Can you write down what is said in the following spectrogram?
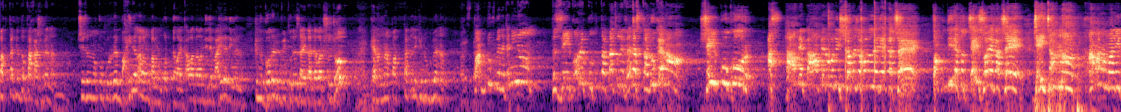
পাক থাকলে তো পাক আসবে না। সেজন্য কুকুরের বাইরে লালন পালন করতে হয়। খাওয়া দাওয়া দিলে বাইরে দিবেন কিন্তু ঘরের ভিতরে জায়গা দেওয়ার সুযোগ কেন? না পাক থাকলে কি ঢুকবে না? পাক ঢুকবে না, এটা নিয়ম। তো যে ঘরে কুত্তা থাকলে ফেরেস্তা ঢুকে না। সেই কুকুর আসহাবে কাহাবের ওলির সাথে যখন লেগে গেছে, তকদির এত চেঞ্জ হয়ে গেছে, যেই জান্নাত আমার মালিক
